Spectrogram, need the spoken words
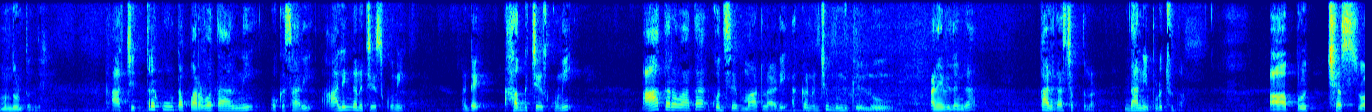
ముందుంటుంది ఆ చిత్రకూట పర్వతాన్ని ఒకసారి ఆలింగన చేసుకొని అంటే హగ్ చేసుకొని ఆ తర్వాత కొద్దిసేపు మాట్లాడి అక్కడి నుంచి ముందుకెళ్ళు అనే విధంగా కాళిదాస్ చెప్తున్నాడు. దాన్ని ఇప్పుడు చూద్దాం. ఆపృచ్ఛస్వ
